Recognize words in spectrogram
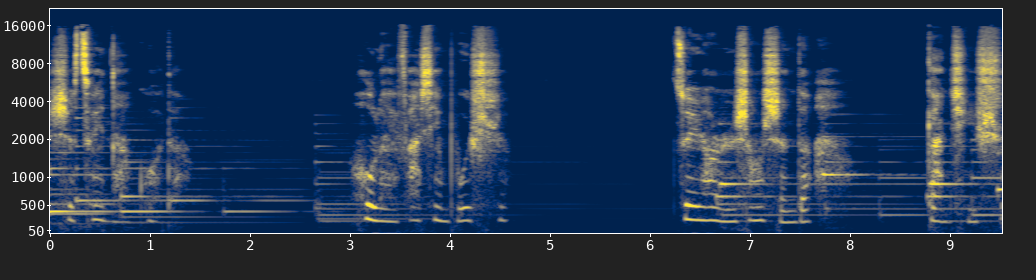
是最难过的。后来发现不是，最让人伤神的感情是，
